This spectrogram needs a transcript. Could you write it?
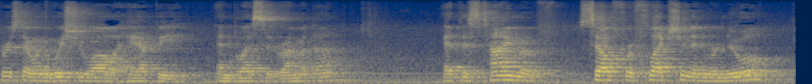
First, I want to wish you all a happy and blessed Ramadan. At this time of self reflection and renewal,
